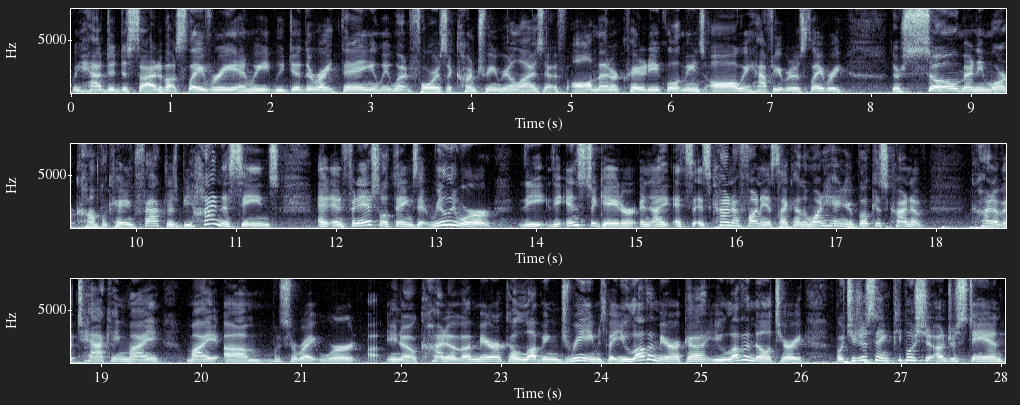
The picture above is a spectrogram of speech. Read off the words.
we had to decide about slavery and we, we did the right thing and we went forward as a country and realized that if all men are created equal, it means all. We have to get rid of slavery. There's so many more complicating factors behind the scenes and, and financial things that really were the, the instigator. And I, it's, it's kind of funny. It's like on the one hand, your book is kind of kind of attacking my my um, what's the right word? Uh, you know kind of America loving dreams. But you love America you love the military but you're just saying people should understand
